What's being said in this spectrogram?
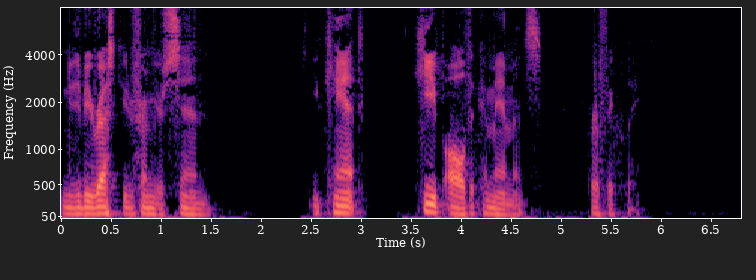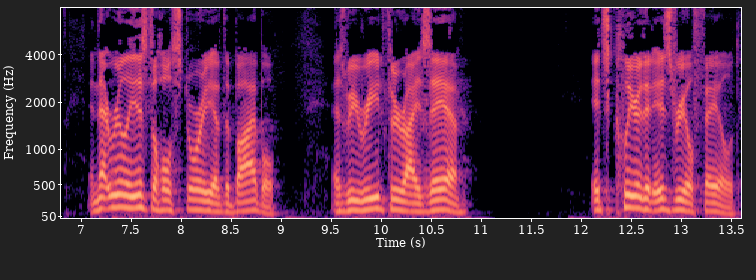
You need to be rescued from your sin. You can't keep all the commandments perfectly. And that really is the whole story of the Bible. As we read through Isaiah, it's clear that Israel failed.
